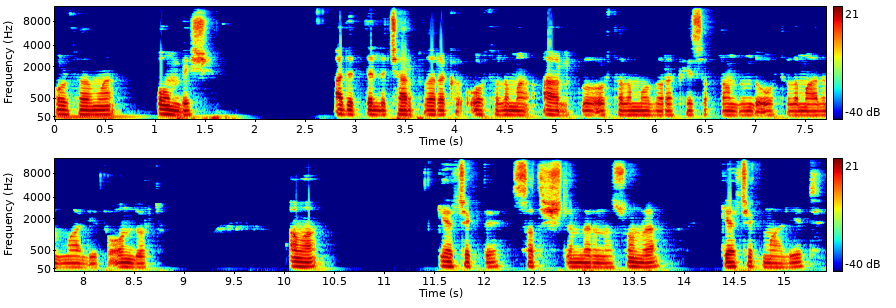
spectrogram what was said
Ortalama 15 adetlerle çarpılarak ortalama ağırlıklı ortalama olarak hesaplandığında ortalama alım maliyeti 14 ama gerçekte satış işlemlerinden sonra gerçek maliyet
